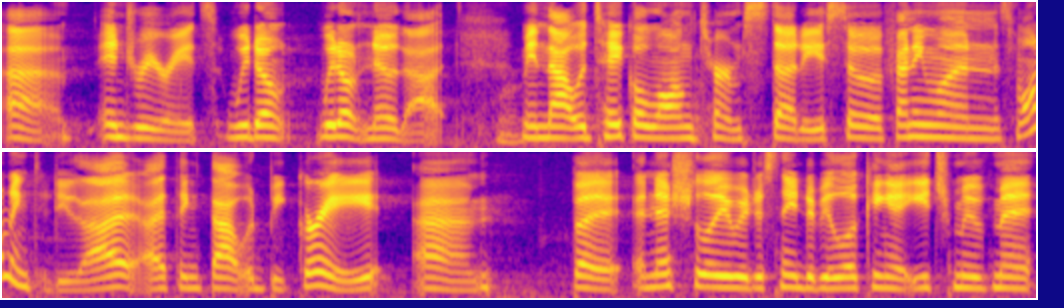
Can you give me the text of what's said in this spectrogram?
uh, injury rates. We don't we don't know that. Right. I mean, that would take a long term study. So if anyone is wanting to do that, I think that would be great. Um, but initially, we just need to be looking at each movement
